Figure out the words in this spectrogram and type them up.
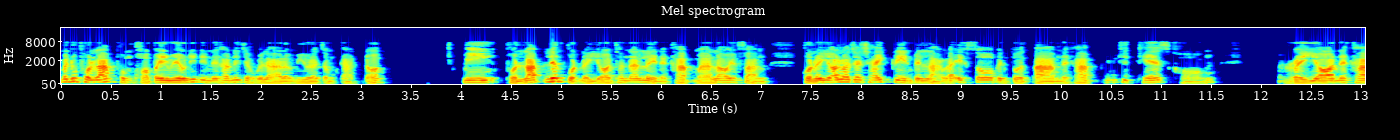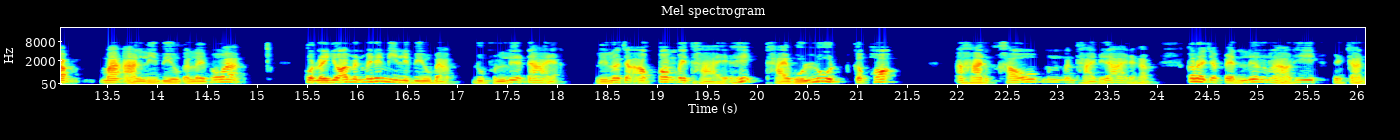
มาดูผลลัพธ์ผมขอไปเร็วนิดนึงนะครับเนื่องจากเวลาเรามีเวลาจำกัดเนาะมีผลลัพธ์เรื่องกรดไหลย้อนเท่านั้นเลยนะครับ มาเล่าให้ฟังกรดไหลย้อนเราจะใช้กรีนเป็นหลักและเอ็กโซเป็นตัวตามนะครับนี่คือเคสของไหลย้อนนะครับ มาอ่านรีวิวกันเลย เพราะว่ากรดไหลย้อนมันไม่ได้มีรีวิวแบบดูผลเลือดได้อะหรือเราจะเอากล้องไปถ่ายเฮ้ยถ่ายหูรูดกระเพาะอาหารเขามันถ่ายไม่ได้นะครับ ก็เลยจะเป็นเรื่องราวที่เป็นการ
